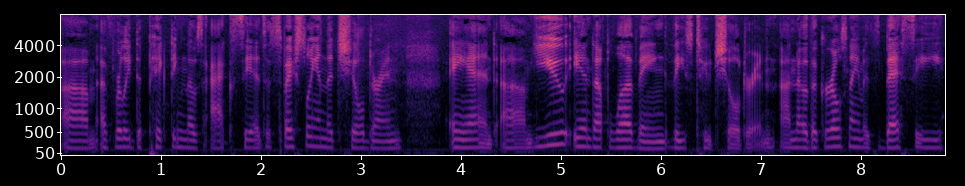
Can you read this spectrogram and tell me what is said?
um, of really depicting those accents, especially in the children. And um, you end up loving these two children. I know the girl's name is Bessie.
